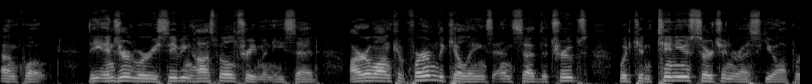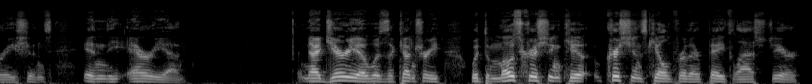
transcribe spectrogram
unquote. The injured were receiving hospital treatment, he said. Aruwan confirmed the killings and said the troops would continue search and rescue operations in the area. Nigeria was the country with the most Christian ki- Christians killed for their faith last year,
